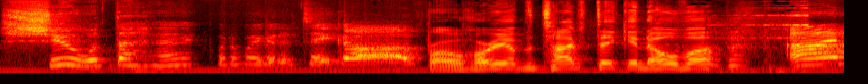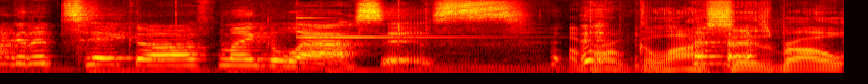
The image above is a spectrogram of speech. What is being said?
Shoot. What the heck? What am I gonna take off? Bro, hurry up. The time's taking over. I'm gonna take off my glasses. Oh, bro, glasses, bro.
